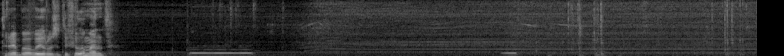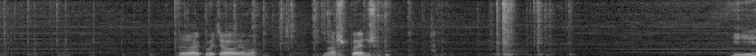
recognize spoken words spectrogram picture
треба вигрузити філамент. Так, витягуємо наш педж. І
